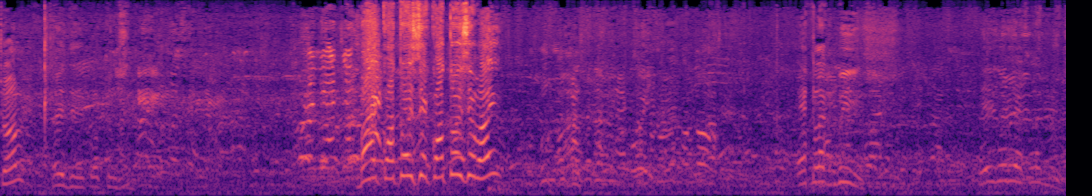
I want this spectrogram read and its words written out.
চল। এই দে কত ভাই, কত হয়েছে? কত হয়েছে ভাই? এক লাখ বিশ। এই গরু এক লাখ বিশ।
